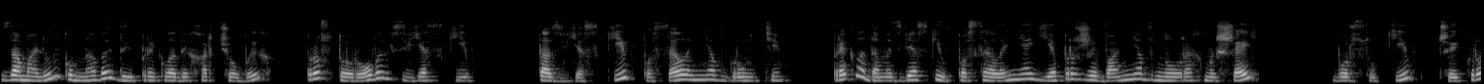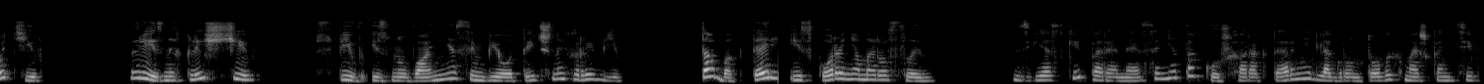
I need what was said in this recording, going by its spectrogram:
За малюнком наведи приклади харчових просторових зв'язків та зв'язків поселення в ґрунті. Прикладами зв'язків поселення є проживання в норах мишей, борсуків чи кротів, різних кліщів, співіснування симбіотичних грибів та бактерій із коренями рослин. Зв'язки перенесення також характерні для ґрунтових мешканців.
